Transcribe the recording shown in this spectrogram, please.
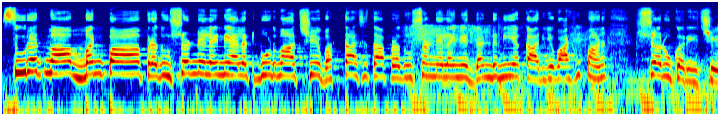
સુરતમાં મનપા પ્રદૂષણને લઈને એલર્ટ બોર્ડમાં છે, વધતા જતા પ્રદૂષણને લઈને દંડનીય કાર્યવાહી પણ શરૂ કરી છે.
